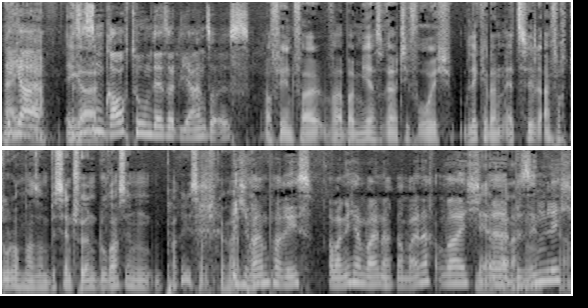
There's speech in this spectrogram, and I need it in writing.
Naja, egal. Das ist egal. ein Brauchtum, der seit Jahren so ist. Auf jeden Fall war bei mir es relativ ruhig. Leke, dann erzähl einfach du doch mal so ein bisschen schön. Du warst in Paris, habe ich gehört. Ich ne? war in Paris, aber nicht an Weihnachten. An Weihnachten war ich Nee, äh, Weihnachten, besinnlich ja.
